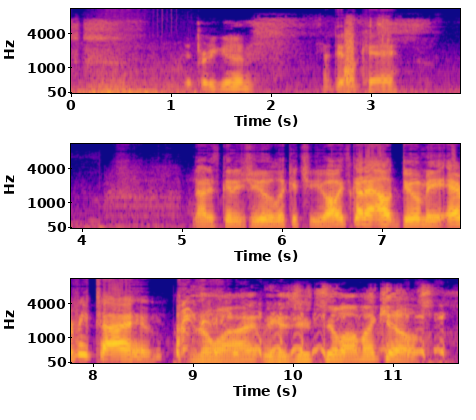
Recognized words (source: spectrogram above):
You Did pretty good. I did okay. Not as good as you. Look at you. You always gotta outdo me every time. You know why? because you steal all my kills.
